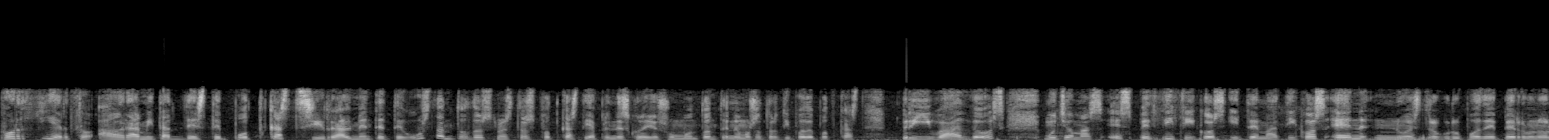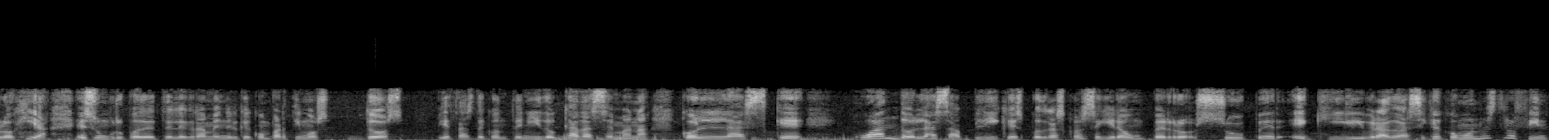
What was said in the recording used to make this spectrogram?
Por cierto, ahora a mitad de este podcast, si realmente te gustan todos nuestros podcasts y aprendes con ellos un montón, tenemos otro tipo de podcast privados, mucho más específicos y temáticos en nuestro grupo de perrunología. Es un grupo de Telegram en el que compartimos dos piezas de contenido cada semana con las que cuando las apliques podrás conseguir a un perro súper equilibrado. Así que como nuestro fin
